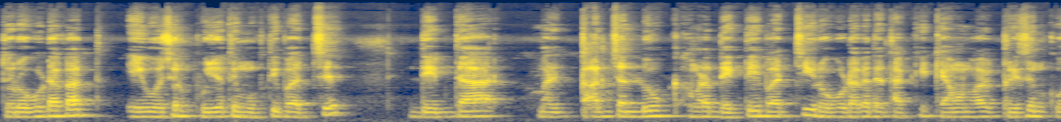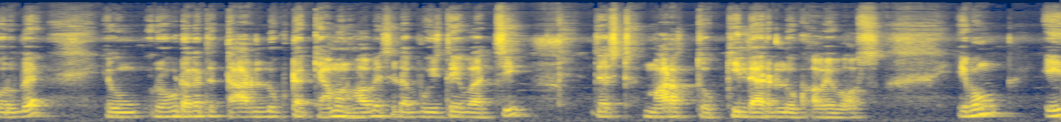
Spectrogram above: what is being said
তো রঘু ডাকাত এই বছর পুজোতে মুক্তি পাচ্ছে। দেবদার মানে তার যা লুক আমরা দেখতেই পাচ্ছি, রঘু ডাকাতে তাকে কেমনভাবে প্রেজেন্ট করবে এবং রঘু ডাকাতে তার লুকটা কেমন হবে সেটা বুঝতেই পারছি। জাস্ট মারাত্মক কিলার লুক হবে বস এবং এই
